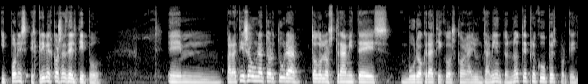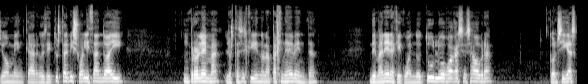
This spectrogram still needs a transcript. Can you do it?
Y pones, escribes cosas del tipo, em, para ti son una tortura todos los trámites burocráticos con el ayuntamiento, no te preocupes porque yo me encargo, es decir, tú estás visualizando ahí un problema, lo estás escribiendo en la página de venta, de manera que cuando tú luego hagas esa obra, consigas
